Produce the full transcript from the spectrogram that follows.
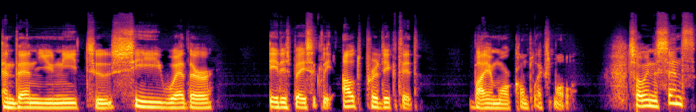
and then you need to see whether it is basically out predicted by a more complex model. So, in a sense,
